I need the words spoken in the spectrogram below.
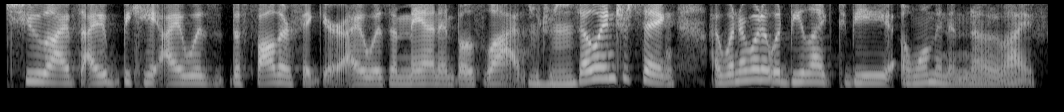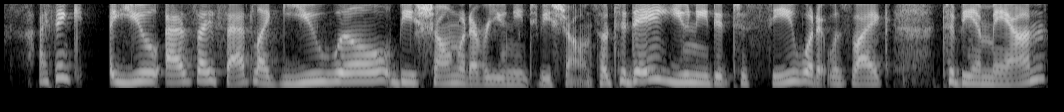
two lives, I became I was the father figure. I was a man in both lives, which was mm-hmm. so interesting. I wonder what it would be like to be a woman in another life. I think you, as I said, like you will be shown whatever you need to be shown. So today you needed to see what it was like to be a man,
